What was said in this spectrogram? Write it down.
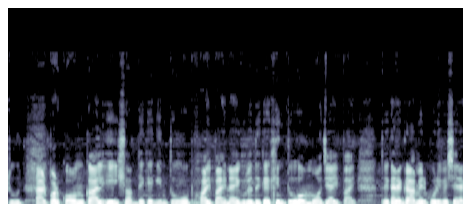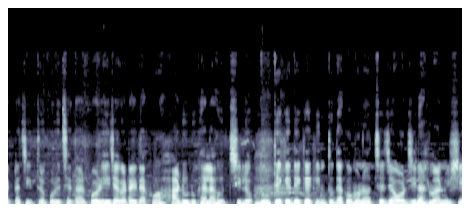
টুত, তারপর কঙ্কাল, এইসব দেখে কিন্তু ও ভয় পায় না। এগুলো দেখে কিন্তু ও মজাই পায়। তো এখানে গ্রামের পরিবেশের একটা চিত্র করেছে। তারপর এই জায়গাটায় দেখো হাডুডু খেলা হচ্ছিল। দূর থেকে দেখে কিন্তু দেখো মনে হচ্ছে যে অরিজিনাল মানুষই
